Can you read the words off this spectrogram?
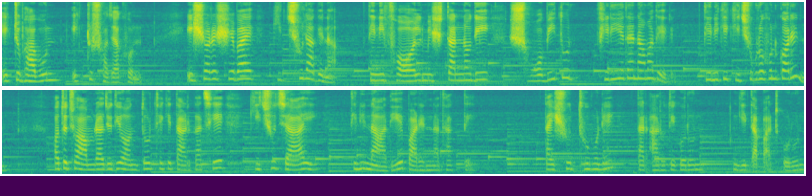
একটু ভাবুন, একটু সজাগ হন। ঈশ্বরের সেবায় কিচ্ছু লাগে না। তিনি ফল মিষ্টান্নদি সবই তো ফিরিয়ে দেন আমাদের। তিনি কি কিছু গ্রহণ করেন? অথচ আমরা যদি অন্তর থেকে তার কাছে কিছু চাই, তিনি না দিয়ে পারেন না থাকতে। তাই শুদ্ধ মনে তার আরতি করুন, গীতা পাঠ করুন।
